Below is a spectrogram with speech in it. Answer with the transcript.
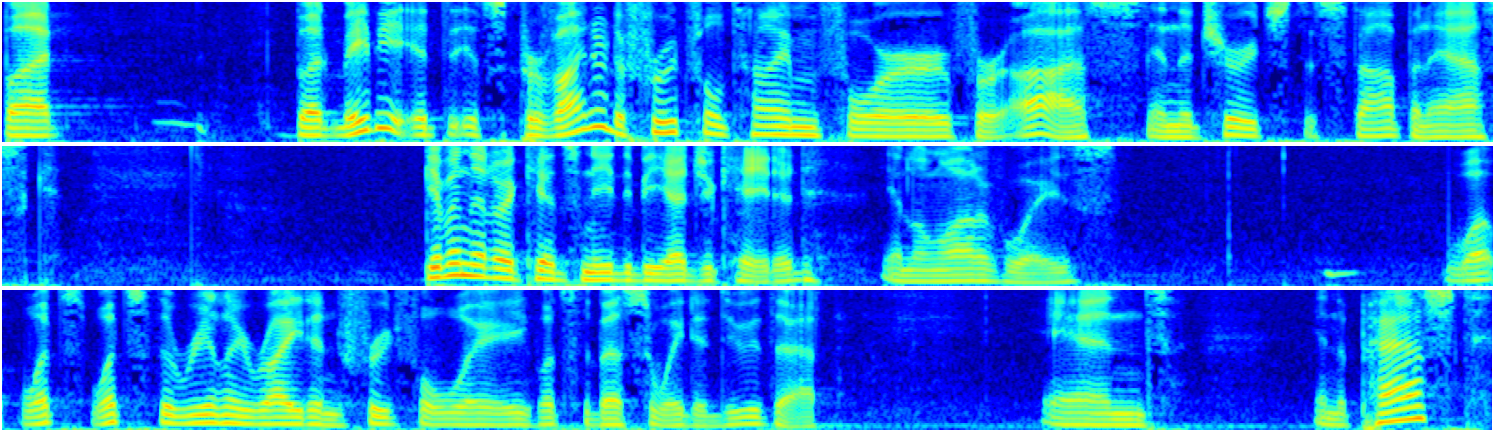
But but maybe it, it's provided a fruitful time for for us in the church to stop and ask given that our kids need to be educated in a lot of ways what what's what's the really right and fruitful way? What's the best way to do that? And in the past,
